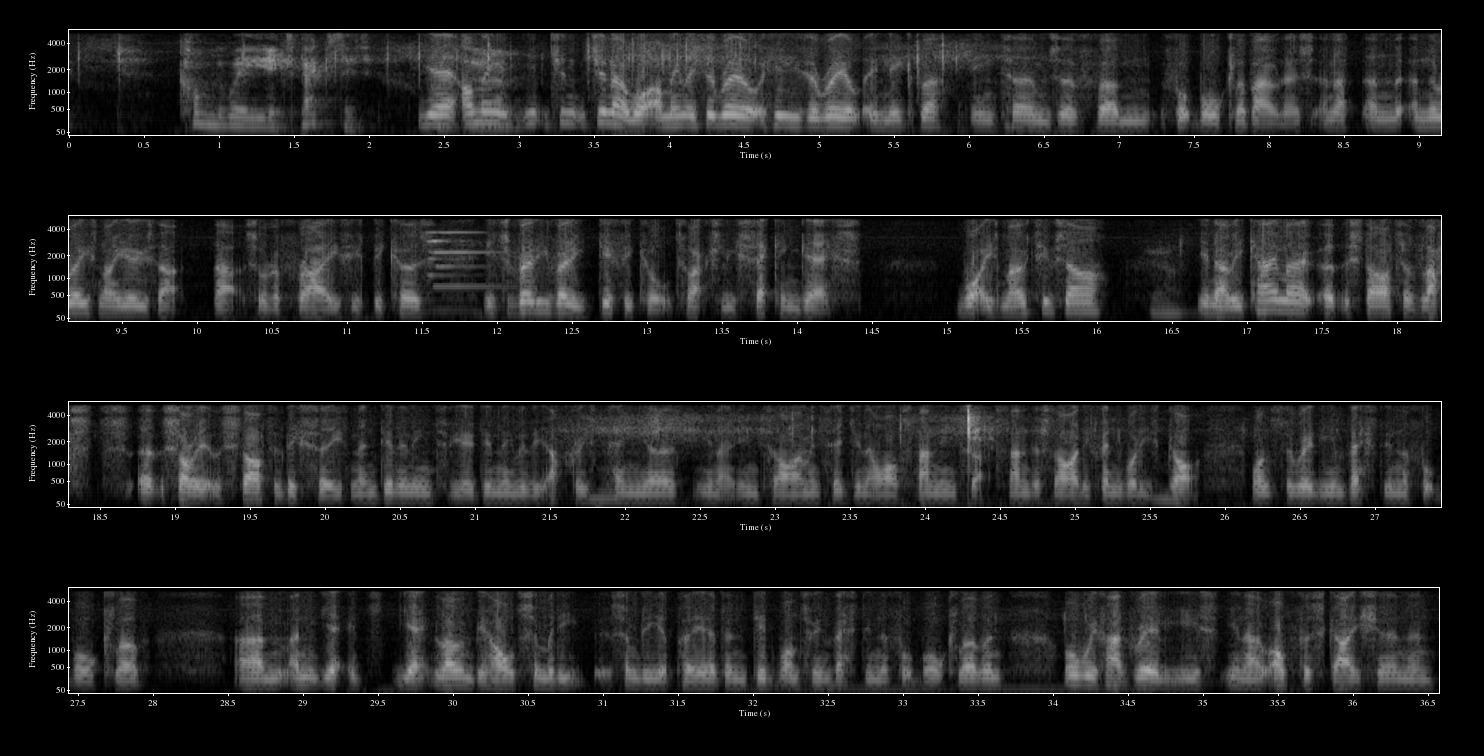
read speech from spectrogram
come the way he expects it. Yeah, but, I mean, um, do, do, you know what? I mean, he's a real he's a real enigma in terms of um, football club owners, and I, and and the reason I use that that sort of phrase is because it's very very difficult to actually second guess what his motives are. Yeah. You know, he came out at the start of last, uh, sorry, at the start of this season and did an interview, didn't he, with the, after his tenure, you know, in time, and said, you know, I'll stand in, stand aside if anybody's mm-hmm. got wants to really invest in the football club. Um, and yet, it's yet lo and behold, somebody somebody appeared and did want to invest in the football club, and all we've had really is, you know, obfuscation and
